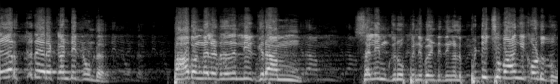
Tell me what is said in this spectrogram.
നേർക്ക് നേരെ കണ്ടിട്ടുണ്ട്. പാപങ്ങളുടെ നെല്ലി ഗ്രാം സലീം ഗ്രൂപ്പിന് വേണ്ടി നിങ്ങൾ പിടിച്ചു വാങ്ങിക്കൊടുത്തു.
